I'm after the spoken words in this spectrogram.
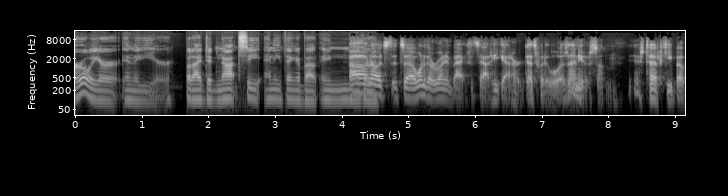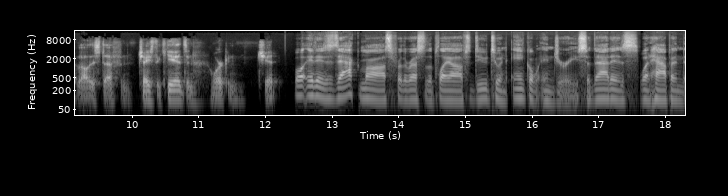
earlier in the year, but I did not see anything about another. Oh no, it's it's uh, one of their running backs that's out. He got hurt. That's what it was. I knew it was something. It's tough to keep up with all this stuff and chase the kids and work and shit. Well, it is Zack Moss for the rest of the playoffs due to an ankle injury. So that is what happened.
